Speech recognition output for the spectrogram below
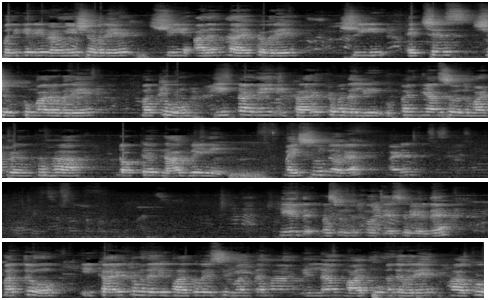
ಹೊದಿಗೆರೆ ರಮೇಶ್ ಅವರೇ, ಶ್ರೀ ಅನಂತ್ ನಾಯಕ್ ಅವರೇ, ಶ್ರೀ ಎಚ್ ಎಸ್ ಶಿವಕುಮಾರ್ ಅವರೇ ಮತ್ತು ಈ ತಾನೇ ಈ ಕಾರ್ಯಕ್ರಮದಲ್ಲಿ ಉಪನ್ಯಾಸವನ್ನು ಮಾಡಿರುವಂತಹ ಡಾಕ್ಟರ್ ನಾಗವೇಣಿ ಮೈಸೂರಿನವರ ಮೇಡಮ್ ಹೇಳಿದೆ ಬಸವಂತ ಕೋತಿ ಹೆಸರು ಹೇಳಿದೆ. ಮತ್ತು ಈ ಕಾರ್ಯಕ್ರಮದಲ್ಲಿ ಭಾಗವಹಿಸಿರುವಂತಹ ಎಲ್ಲ ಮಾಧ್ಯಮದವರೇ ಹಾಗೂ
